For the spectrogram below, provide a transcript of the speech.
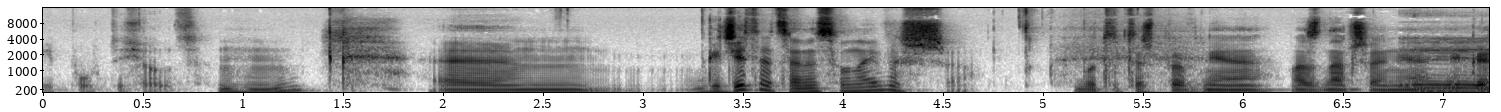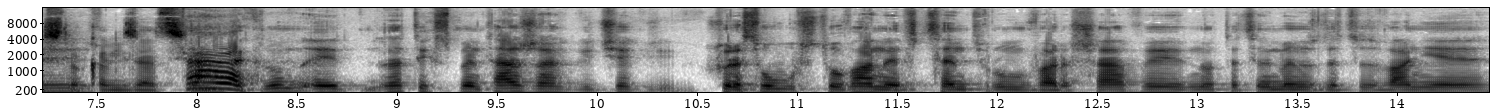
5-6,5 tysiąca. Mhm. Gdzie te ceny są najwyższe? Bo to też pewnie ma znaczenie, jaka jest Yy, lokalizacja. Tak, no, y, na tych cmentarzach, gdzie, które są usytuowane w centrum Warszawy, no te ceny będą zdecydowanie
